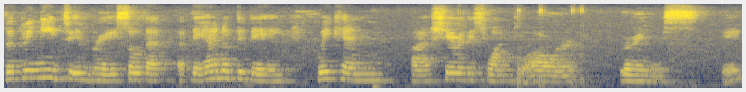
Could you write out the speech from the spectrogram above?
that we need to embrace so that at the end of the day, we can uh, share this one to our learners. Okay,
